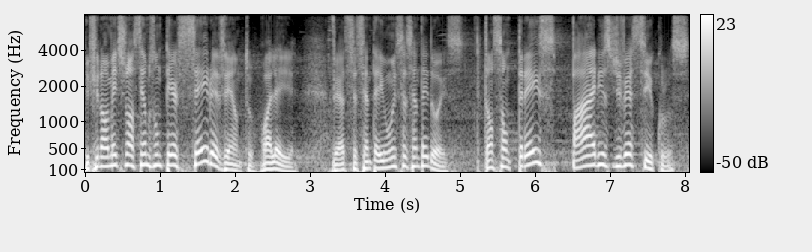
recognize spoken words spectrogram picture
E finalmente nós temos um terceiro evento, olha aí, versos 61 e 62. Então são três pares de versículos.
